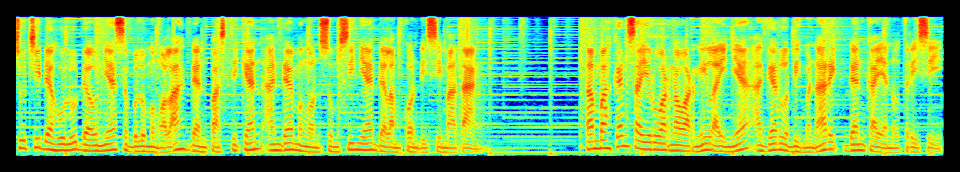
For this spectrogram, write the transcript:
cuci dahulu daunnya sebelum mengolah dan pastikan Anda mengonsumsinya dalam kondisi matang. Tambahkan sayur warna-warni lainnya agar lebih menarik dan kaya nutrisi.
